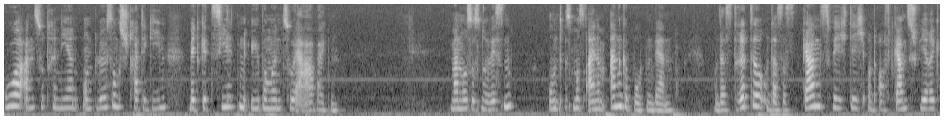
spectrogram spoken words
Ruhe anzutrainieren und Lösungsstrategien mit gezielten Übungen zu erarbeiten. Man muss es nur wissen und es muss einem angeboten werden. Und das Dritte, und das ist ganz wichtig und oft ganz schwierig,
